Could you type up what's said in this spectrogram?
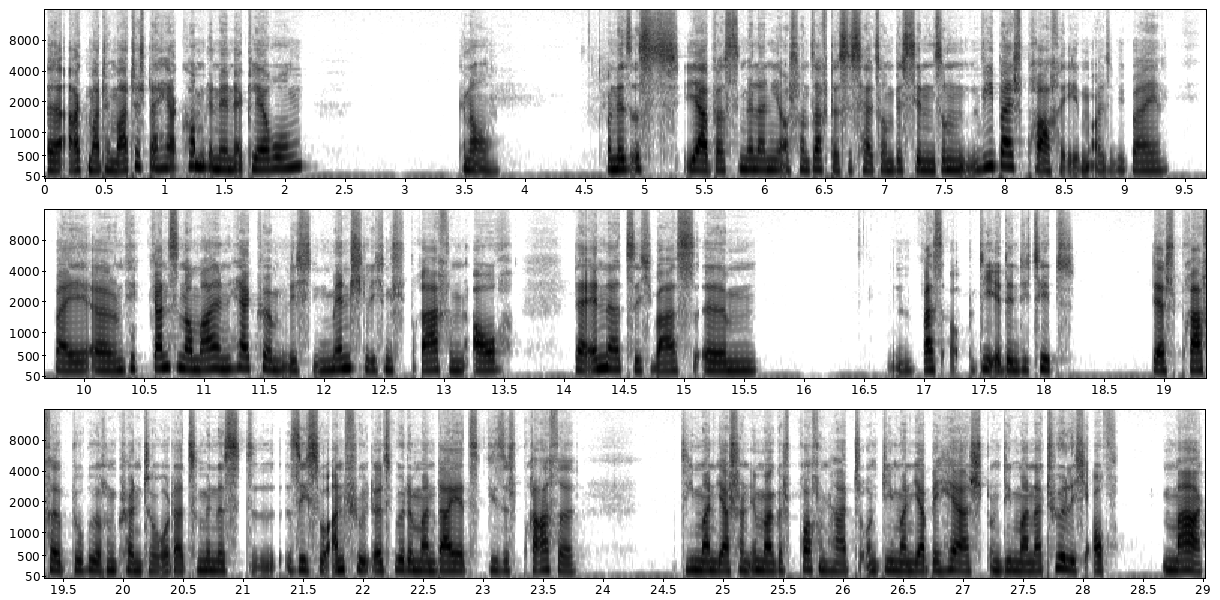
äh, arg mathematisch daherkommt in den Erklärungen. Genau. Und es ist, ja, was Melanie auch schon sagt, das ist halt so ein bisschen so ein, wie bei Sprache eben, also wie bei, bei äh, ganz normalen, herkömmlichen, menschlichen Sprachen auch. Da ändert sich was, ähm, was die Identität der Sprache berühren könnte oder zumindest äh, sich so anfühlt, als würde man da jetzt diese Sprache, die man ja schon immer gesprochen hat und die man ja beherrscht und die man natürlich auch mag,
